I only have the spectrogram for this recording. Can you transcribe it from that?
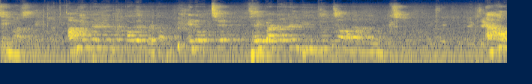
সেম আছে। আমি প্যাটার্নটা কবে প্যাটার্ন এটা হচ্ছে যে প্যাটার্নের বিরুদ্ধে হচ্ছে আমাদের আন্দোলন এখন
